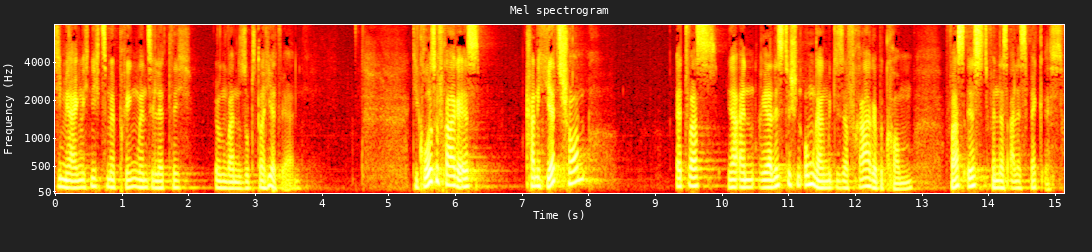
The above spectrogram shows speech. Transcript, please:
die mir eigentlich nichts mehr bringen, wenn sie letztlich irgendwann subtrahiert werden. Die große Frage ist, kann ich jetzt schon etwas, ja, einen realistischen Umgang mit dieser Frage bekommen, was ist, wenn das alles weg ist?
